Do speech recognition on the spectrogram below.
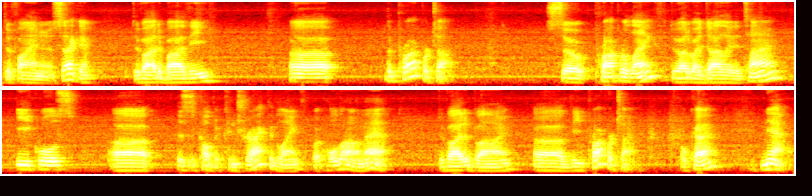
define in a second, divided by the uh, the proper time. So proper length divided by dilated time equals, uh, this is called the contracted length, but hold on on that, divided by uh, the proper time. Okay? Now,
